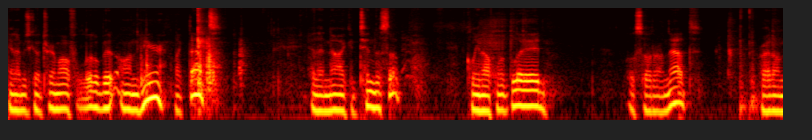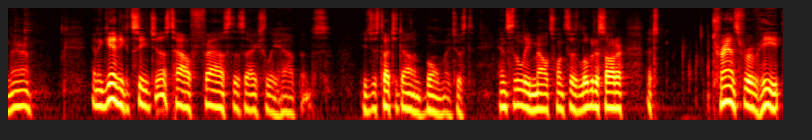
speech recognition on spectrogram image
And I'm just going to trim off a little bit on here like that. And then now I can tin this up, clean off my blade, a little solder on that, right on there. And again, you can see just how fast this actually happens. You just touch it down and boom, it just instantly melts once there's a little bit of solder. That transfer of heat,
